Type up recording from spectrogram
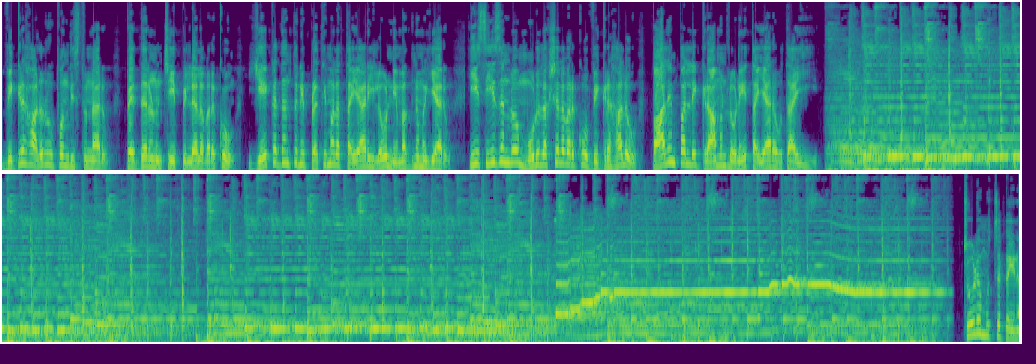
విగ్రహాలు రూపొందిస్తున్నారు. పెద్దల నుంచి పిల్లల వరకు ఏకదంతుని ప్రతిమల తయారీలో నిమగ్నమయ్యారు. ఈ సీజన్లో మూడు లక్షల వరకు విగ్రహాలు పాలెంపల్లె గ్రామంలోనే తయారవుతాయి. చూడముచ్చటైన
